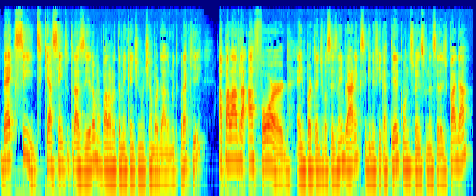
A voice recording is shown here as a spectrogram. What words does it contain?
Backseat, que é assento traseiro, uma palavra também que a gente não tinha abordado muito por aqui. A palavra afford é importante vocês lembrarem, que significa ter condições financeiras de pagar.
